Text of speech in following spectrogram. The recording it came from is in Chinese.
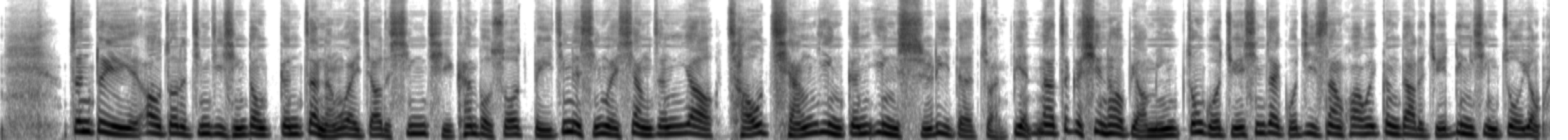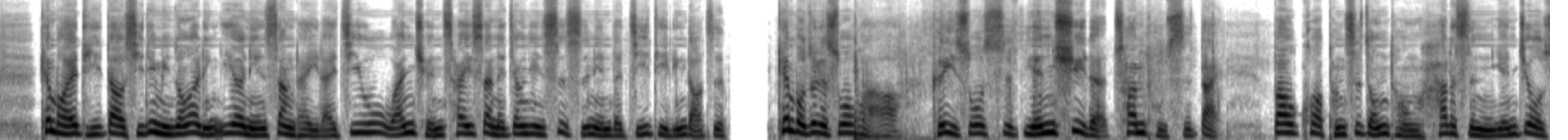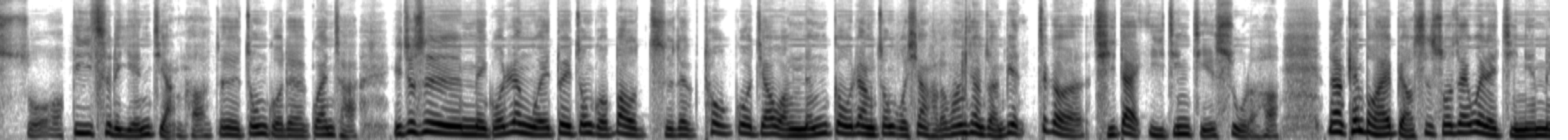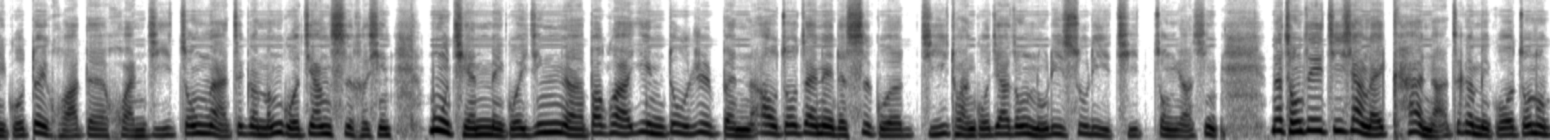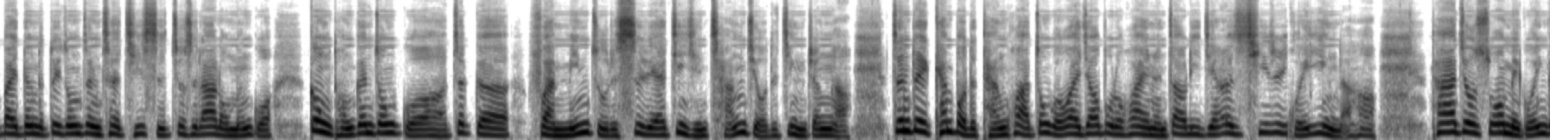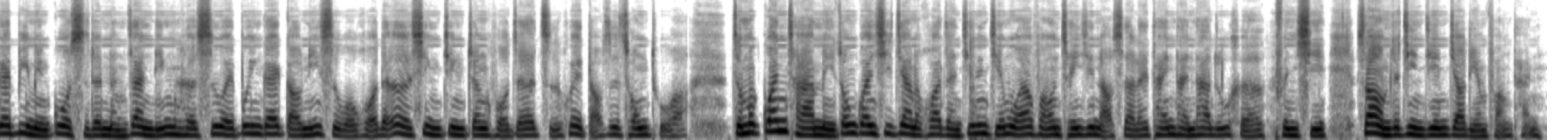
针对澳洲的经济行动跟战狼外交的兴起，Campbell 说，北京的行为象征要朝强硬跟硬实力的转变。那这个信号表明，中国决心在国际上发挥更大的决定性作用。Campbell 还提到，习近平从二零一二年上台以来，几乎完全拆散了将近四十年的集体领导制。Campbell 这个说法啊，可以说是延续了川普时代。包括彭斯总统哈德森研究所第一次的演讲，哈，这是中国的观察，也就是美国认为对中国抱持的透过交往能够让中国向好的方向转变，这个期待已经结束了，哈。那 Campbell 还表示说，在未来几年，美国对华的缓急中啊，这个盟国将是核心。目前，美国已经呃，包括印度、日本、澳洲在内的四国集团国家中，努力树立其。重要性。那从这些迹象来看呢，这个美国总统拜登的对中政策其实就是拉拢盟国，共同跟中国这个反民主的势力来进行长久的竞争啊。针对 Campbell 的谈话，中国外交部的发言人赵立坚二十七日回应了哈。他就说，美国应该避免过时的冷战零和思维，不应该搞你死我活的恶性竞争，否则只会导致冲突啊！怎么观察美中关系这样的发展？今天节目我要访问陈奕迅老师啊，来谈一谈他如何分析。稍后我们就进行今天焦点访谈。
